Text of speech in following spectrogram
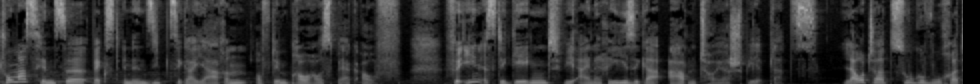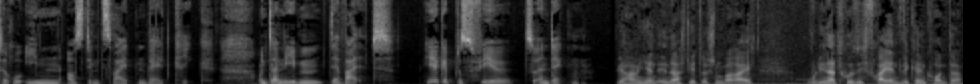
Thomas Hinze wächst in den 70er Jahren auf dem Brauhausberg auf. Für ihn ist die Gegend wie ein riesiger Abenteuerspielplatz. Lauter zugewucherte Ruinen aus dem Zweiten Weltkrieg. Und daneben der Wald. Hier gibt es viel zu entdecken. Wir haben hier einen innerstädtischen Bereich, wo die Natur sich frei entwickeln konnte.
